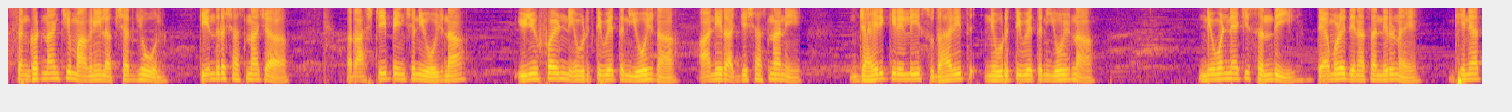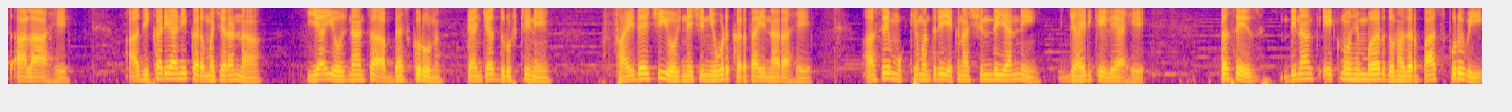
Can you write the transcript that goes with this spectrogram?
संघटनांची मागणी लक्षात घेऊन केंद्र शासनाच्या राष्ट्रीय पेन्शन योजना युनिफाईड निवृत्तीवेतन योजना आणि राज्य शासनाने जाहीर केलेली सुधारित निवृत्तीवेतन योजना निवडण्याची संधी त्यामुळे देण्याचा निर्णय घेण्यात आला आहे. अधिकारी आणि कर्मचाऱ्यांना या योजनांचा अभ्यास करून त्यांच्या दृष्टीने फायद्याची योजनेची निवड करता येणार आहे असे मुख्यमंत्री एकनाथ शिंदे यांनी जाहीर केले आहे. तसेच दिनांक एक नोव्हेंबर दोन हजार पाचपूर्वी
